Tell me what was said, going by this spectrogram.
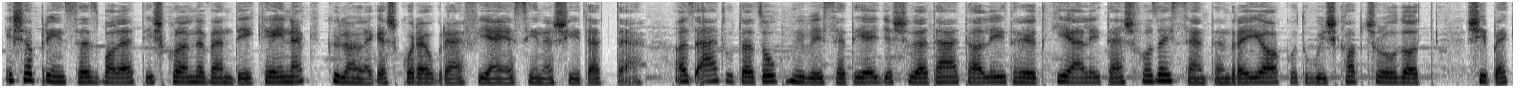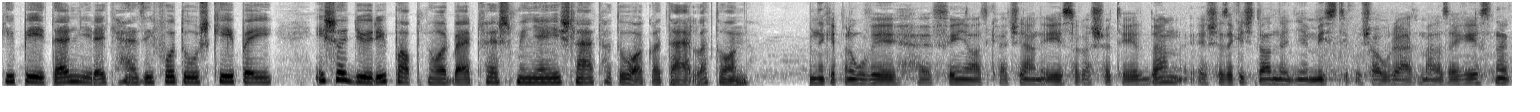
és a Princess Balett iskola növendékeinek különleges koreográfiája színesítette. Az Átutazók Művészeti Egyesület által létrejött kiállításhoz egy szentendrei alkotó is kapcsolódott, Sipeki Péter nyíregyházi fotós képei és a győri Pap Norbert festményei is láthatóak a tárlaton. Mindenképpen UV fény alatt kell csinálni éjszaka sötétben, és ez egy kicsit adna egy ilyen misztikus aurát már az egésznek,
